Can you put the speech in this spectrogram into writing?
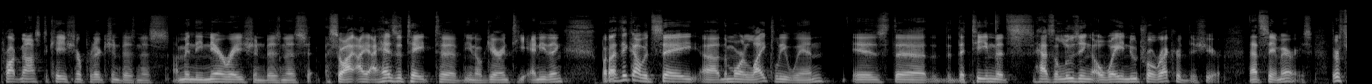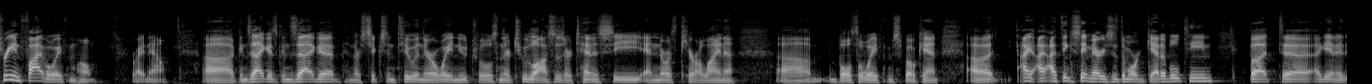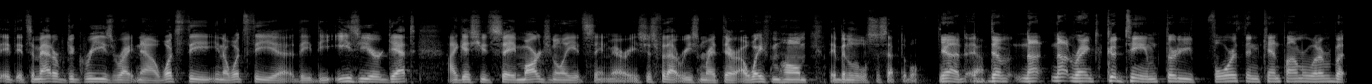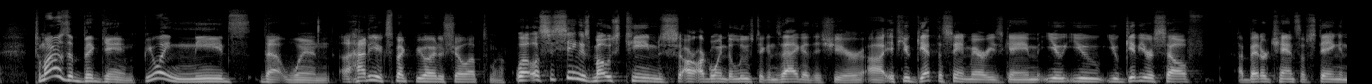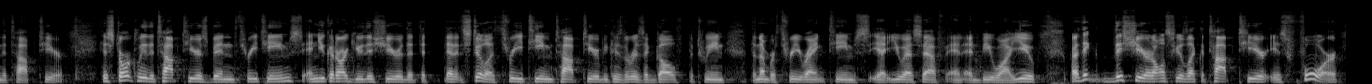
prognostication or prediction business. I'm in the narration business, so I, I hesitate to you know guarantee anything. But I think I would say uh, the more likely win is the, the the team that's has a losing away neutral record this year. That's St. Mary's. They're three and five away from home right now. Uh, Gonzaga's Gonzaga, and they're six and two in their away neutrals, and their two losses are Tennessee and North Carolina, uh, both away from Spokane. Uh, I, I think St. Mary's is the more gettable team, but uh, again, it, it's a matter of degrees right now. What's the you know what's the uh, the the easier get? I guess you'd say marginally it's St. Mary's, just for that reason right there. Away from home, they've been a little susceptible. Yeah, dev- not not ranked. Good team, thirty fourth in KenPom, whatever. But tomorrow's a big game. BYU needs that win. Uh, how do you expect BYU to show up tomorrow? Well, seeing as most teams are, are going to lose to Gonzaga this year, uh, if you get the St. Mary's game, you you you give yourself a better chance of staying in the top tier. Historically, the top tier has been three teams, and you could argue this year that the, that it's still a three-team top tier because there is a gulf between the number three ranked teams, yeah, USF and, and BYU. But I think this year it almost feels like the top tier is four,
